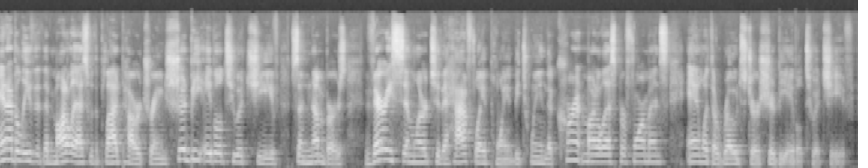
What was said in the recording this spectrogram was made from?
and I believe that the Model S with the plaid powertrain should be able to achieve some numbers very similar to the halfway point between the current Model S performance and what the Roadster should be able to achieve.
